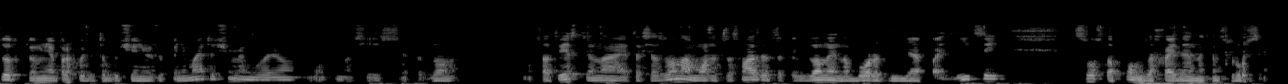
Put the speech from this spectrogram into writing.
Тот, кто у меня проходит обучение, уже понимает, о чем я говорю. Вот у нас есть эта зона. Соответственно, эта вся зона может рассматриваться как зона набора для позиций со стопом за данной конструкции.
